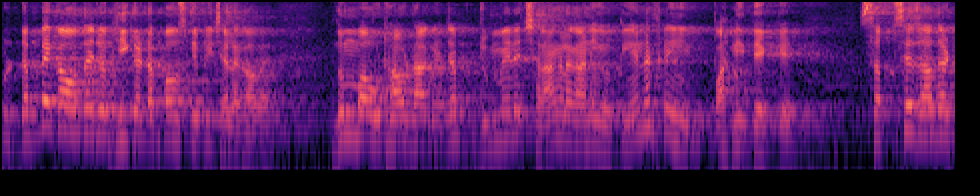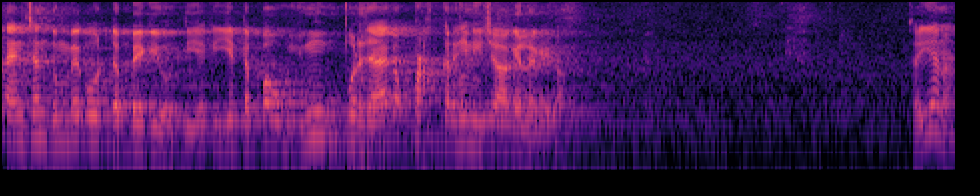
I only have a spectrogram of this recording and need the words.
उस डब्बे का होता है जो घी का डब्बा उसके पीछे लगा हुआ है। दुम्बा उठा उठा के, जब जुम्मे ने छलांग लगानी होती है ना कहीं पानी देख के, सबसे ज़्यादा टेंशन दुम्बे को डब्बे की होती है कि ये डब्बा यूँ ऊपर जाएगा पटक कर ही नीचे आगे लगेगा। सही है ना?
